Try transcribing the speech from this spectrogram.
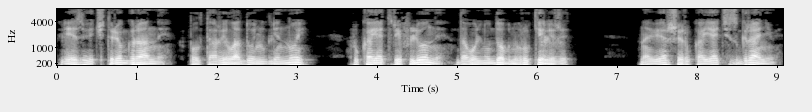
Лезвие четырехгранное, в полторы ладони длиной, Рукоять рифленая, довольно удобно в руке лежит. Навершие рукояти с гранями.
